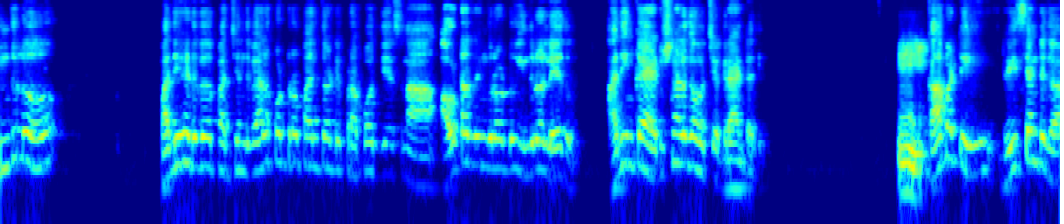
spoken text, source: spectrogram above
ఇందులో పదిహేడు వేల పద్దెనిమిది వేల కోట్ల రూపాయలతోటి ప్రపోజ్ చేసిన అవుటర్ రింగ్ రోడ్డు ఇందులో లేదు. అది ఇంకా అడిషనల్గా వచ్చే గ్రాంట్ అది. కాబట్టి రీసెంట్గా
